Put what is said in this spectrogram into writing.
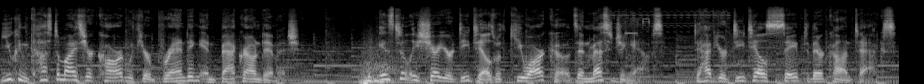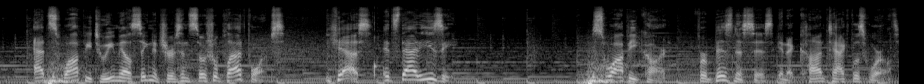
You can customize your card with your branding and background image. Instantly share your details with QR codes and messaging apps to have your details saved to their contacts. Add Swoppi to email signatures and social platforms. Yes, it's that easy. Swoppi Card for businesses in a contactless world.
